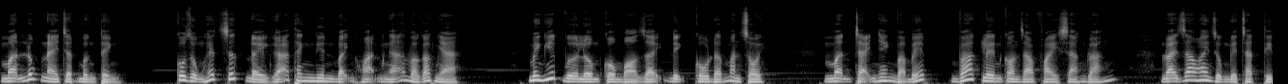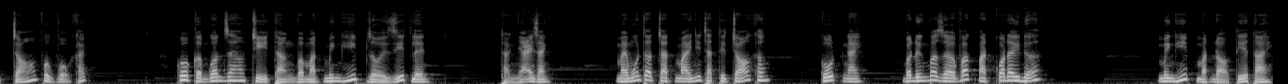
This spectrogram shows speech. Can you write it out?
Mận lúc này chợt bừng tỉnh. Cô dùng hết sức đẩy gã thanh niên bệnh hoạn ngã vào góc nhà. Minh Hiếp vừa lồm cồm bò dậy định cô đấm ăn xôi. Mận chạy nhanh vào bếp, vác lên con dao phay sáng đoáng. Loại dao hay dùng để chặt thịt chó phục vụ khách. Cô cầm con dao chỉ thẳng vào mặt Minh Hiếp rồi rít lên. Thằng nhãi danh, mày muốn tao chặt mày như chặt thịt chó không? Cút ngay, và đừng bao giờ vác mặt qua đây nữa. Minh Hiếp mặt đỏ tía tai.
